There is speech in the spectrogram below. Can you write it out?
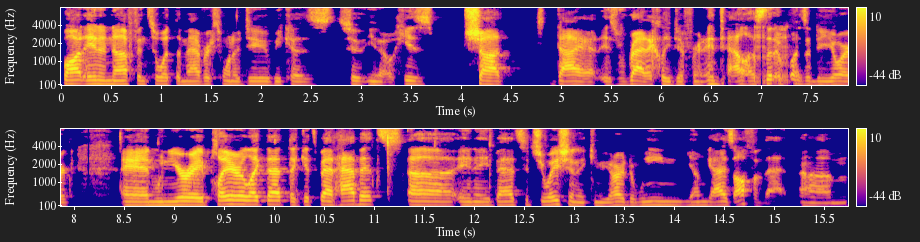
bought in enough into what the Mavericks want to do because to you know his shot diet is radically different in Dallas than it was in New York. And when you're a player like that that gets bad habits uh, in a bad situation, it can be hard to wean young guys off of that. Um,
